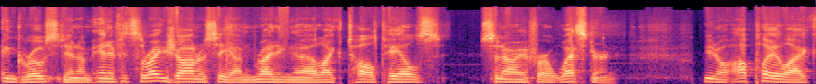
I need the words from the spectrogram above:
engrossed in them. And if it's the right genre, say I'm writing uh, like Tall Tales scenario for a Western, you know, I'll play like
